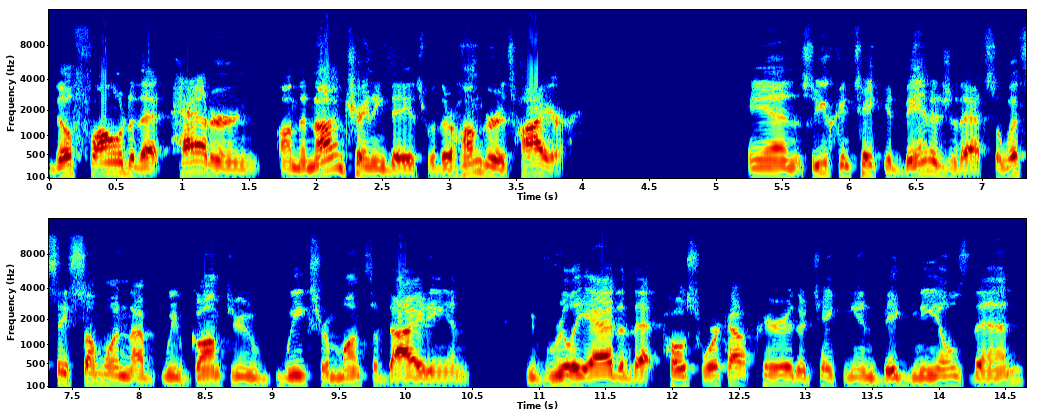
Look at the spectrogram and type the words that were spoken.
They'll fall into that pattern on the non training days where their hunger is higher. And so you can take advantage of that. So let's say someone, we've gone through weeks or months of dieting and we've really added that post workout period. They're taking in big meals then.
